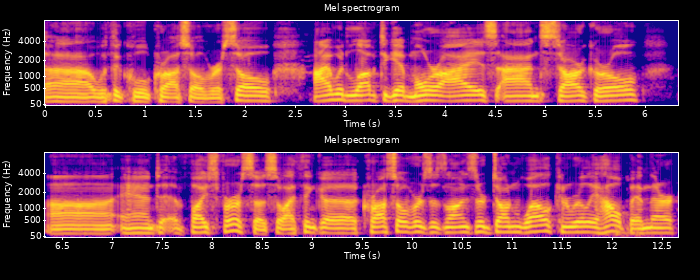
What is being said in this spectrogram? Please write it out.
uh, with the cool crossover. So I would love to get more eyes on Stargirl uh, and vice versa. So I think uh, crossovers, as long as they're done well, can really help, and they're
